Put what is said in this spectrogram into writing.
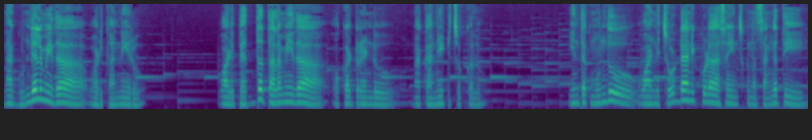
నా గుండెల మీద వాడి కన్నీరు వాడి పెద్ద తల మీద ఒకటి రెండు నా కన్నీటి చుక్కలు. ఇంతకుముందు వాడిని చూడ్డానికి కూడా ఆశయించుకున్న సంగతి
